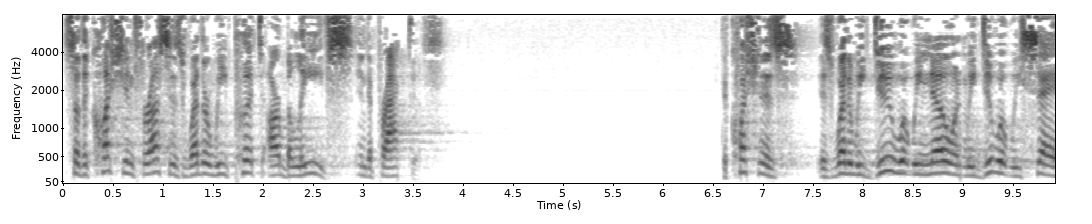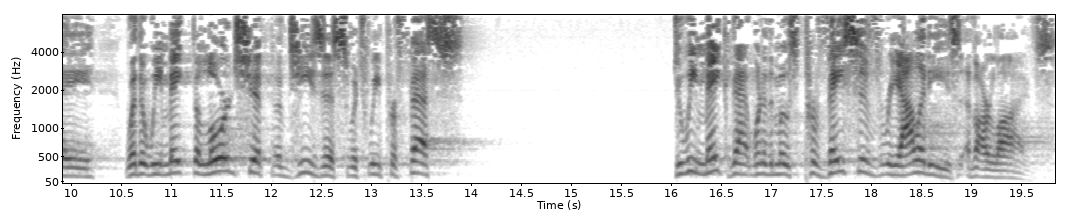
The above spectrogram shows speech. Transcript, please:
So the question for us is whether we put our beliefs into practice. The question is, is whether we do what we know and we do what we say, whether we make the lordship of Jesus, which we profess, do we make that one of the most pervasive realities of our lives?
